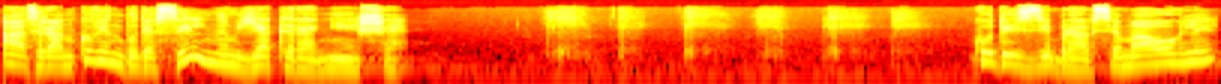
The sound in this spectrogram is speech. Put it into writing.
а зранку він буде сильним, як і раніше. Кудись зібрався Маоглі?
